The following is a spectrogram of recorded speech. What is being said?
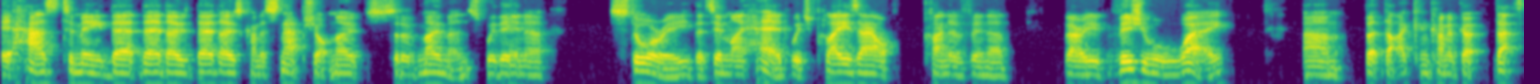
it has to me they're they're those they're those kind of snapshot mo- sort of moments within a story that's in my head which plays out kind of in a very visual way um, but that I can kind of go that's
